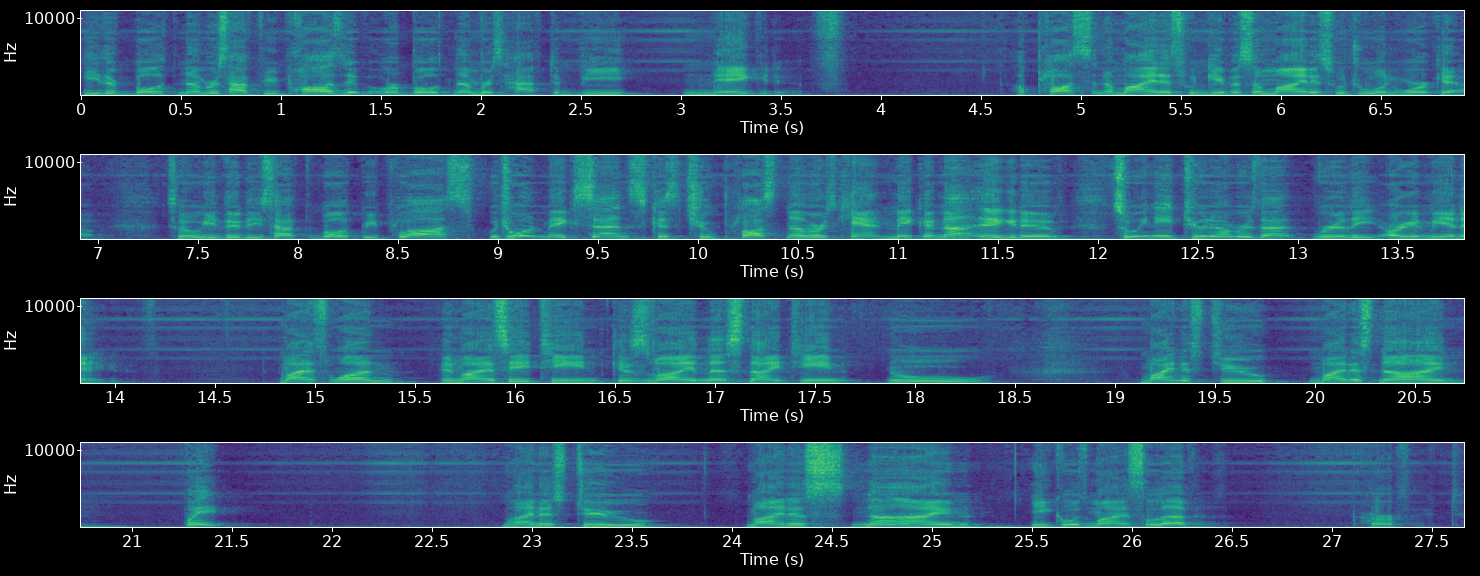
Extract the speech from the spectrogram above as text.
either both numbers have to be positive or both numbers have to be negative. A plus and a minus would give us a minus, which wouldn't work out. So either these have to both be plus, which wouldn't make sense because two plus numbers can't make a negative. So we need two numbers that really are going to be a negative. Minus 1 and minus 18 gives minus 19. No. Minus 2, minus 9. Wait. Minus 2, minus 9 equals minus 11. Perfect.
